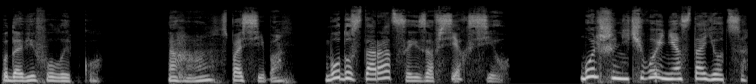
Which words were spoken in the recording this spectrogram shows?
подавив улыбку. «Ага, спасибо. Буду стараться изо всех сил». «Больше ничего и не остается.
